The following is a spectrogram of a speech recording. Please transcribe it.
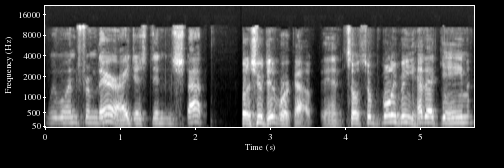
we went from there. I just didn't stop. Well, it sure did work out. And so, so Bowling Green, you had that game,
